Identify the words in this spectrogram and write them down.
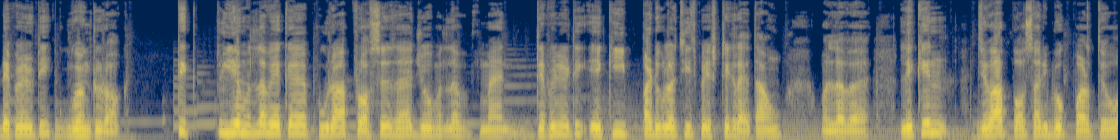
डेफिनेटली गोइंग टू रॉक ठीक तो ये मतलब एक पूरा प्रोसेस है जो मतलब मैं डेफिनेटली एक ही पर्टिकुलर चीज़ पे स्टिक रहता हूँ मतलब लेकिन जब आप बहुत सारी बुक पढ़ते हो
